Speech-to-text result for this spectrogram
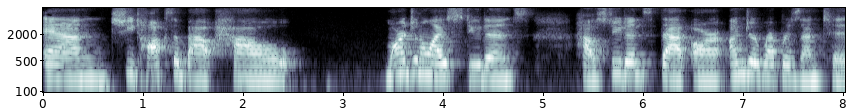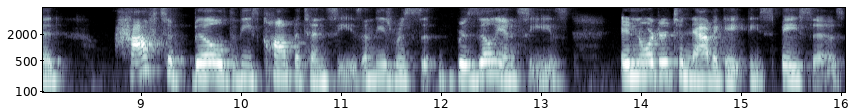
And she talks about how marginalized students how students that are underrepresented have to build these competencies and these res- resiliencies in order to navigate these spaces.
